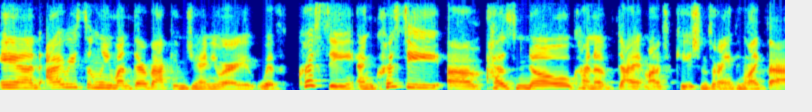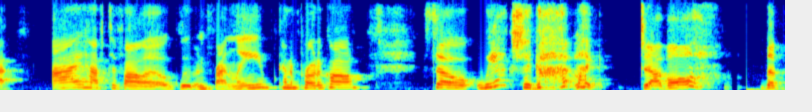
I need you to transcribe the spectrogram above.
and I recently went there back in January with Christy, and Christy uh, has no kind of diet modifications or anything like that. I have to follow gluten friendly kind of protocol. So we actually got like double the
